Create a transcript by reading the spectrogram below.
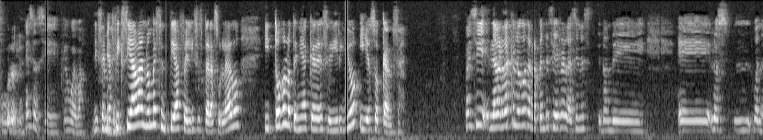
Órale. Eso sí, qué hueva. Dice, me asfixiaba, no me sentía feliz estar a su lado y todo lo tenía que decidir yo y eso cansa. Pues sí, la verdad que luego de repente sí hay relaciones donde eh, los, bueno,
